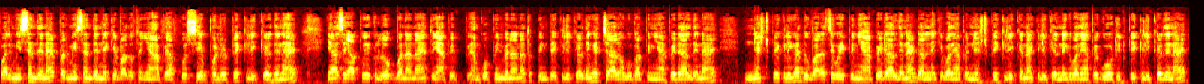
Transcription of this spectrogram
परमिशन देना है। परमिशन देने के बाद दोस्तों, यहाँ पे आपको सेव फोल्डर पे क्लिक कर देना है। यहाँ से आपको एक लॉक बनाना है तो यहाँ पे हमको पिन बनाना है तो पिन पे क्लिक कर देंगे। चार अंकों का पिन यहाँ पे डाल देना है। नेक्स्ट पे क्लिक है दोबारा से वही पिन यहाँ पे डाल देना है। डालने के बाद यहाँ पे नेक्स्ट पे क्लिक करना है। क्लिक करने के बाद यहाँ पे गो टिट पे क्लिक कर देना है।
